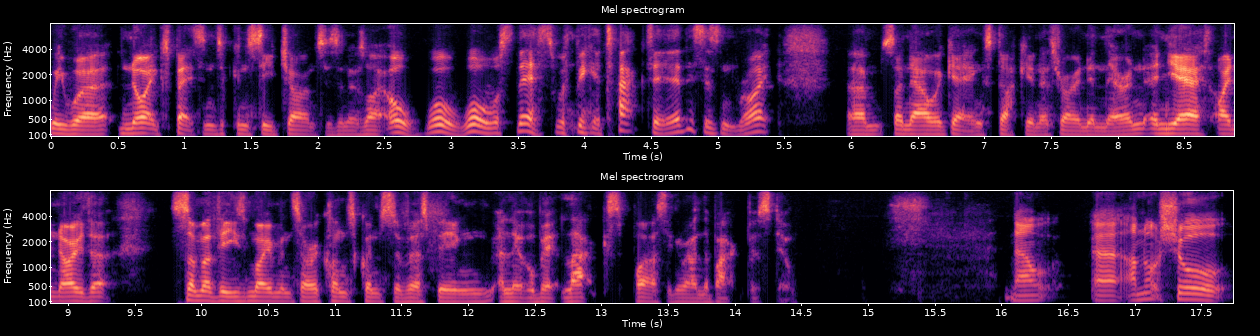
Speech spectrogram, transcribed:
we were not expecting to concede chances and it was like oh whoa whoa what's this we're being attacked here this isn't right um so now we're getting stuck in and thrown in there and and yes i know that some of these moments are a consequence of us being a little bit lax passing around the back but still Now, uh, I'm not sure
